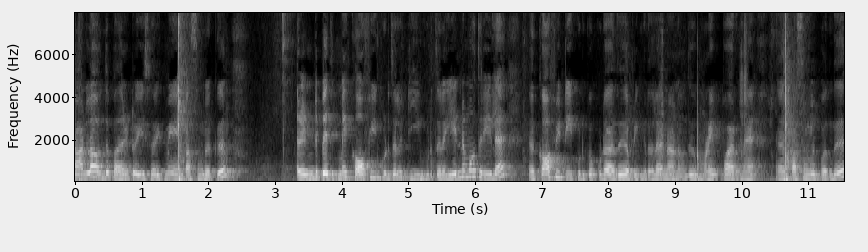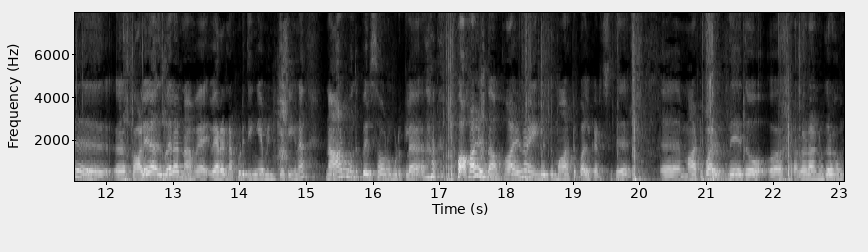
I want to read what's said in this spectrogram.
நான்லாம் வந்து பதினெட்டு வயசு வரைக்குமே என் பசங்களுக்கு ரெண்டு பேர்த்துக்குமே காஃபியும் கொடுத்தல டீயும் கொடுத்தல. என்னமோ தெரியல காஃபி டீ கொடுக்கக்கூடாது அப்படிங்கிறதுல நான் வந்து முனைப்பாக இருந்தேன். பசங்களுக்கு வந்து காலையில் அது வேற நான் வே வேறு என்ன கொடுத்தீங்க அப்படின்னு கேட்டிங்கன்னா நானும் வந்து பெருசாக ஒன்றும் கொடுக்கல. பால் தான் பால்னால் எங்களுக்கு மாட்டுப்பால் கிடச்சிது. மாட்டுப்பால் வந்து ஏதோ கடலோட அனுகிரகம்.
